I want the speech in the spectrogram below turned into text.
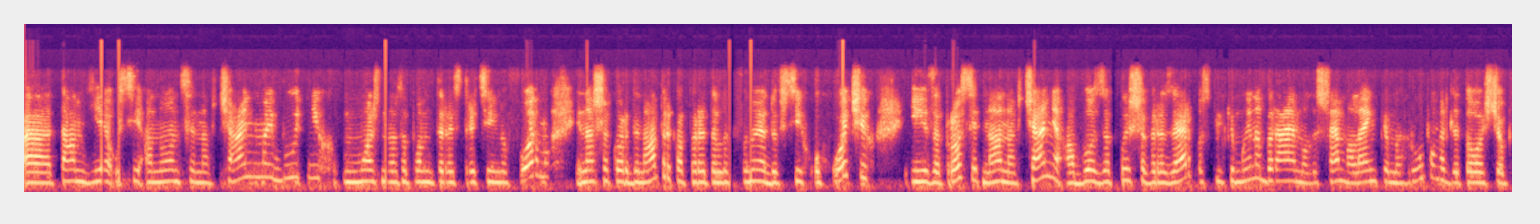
Е, Там є усі анонси навчань майбутніх. Можна заповнити реєстраційну форму, і наша координаторка перетелефонує до всіх охочих і запросить на навчання або запише в резерв, оскільки ми набираємо лише маленькими групами для того, щоб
